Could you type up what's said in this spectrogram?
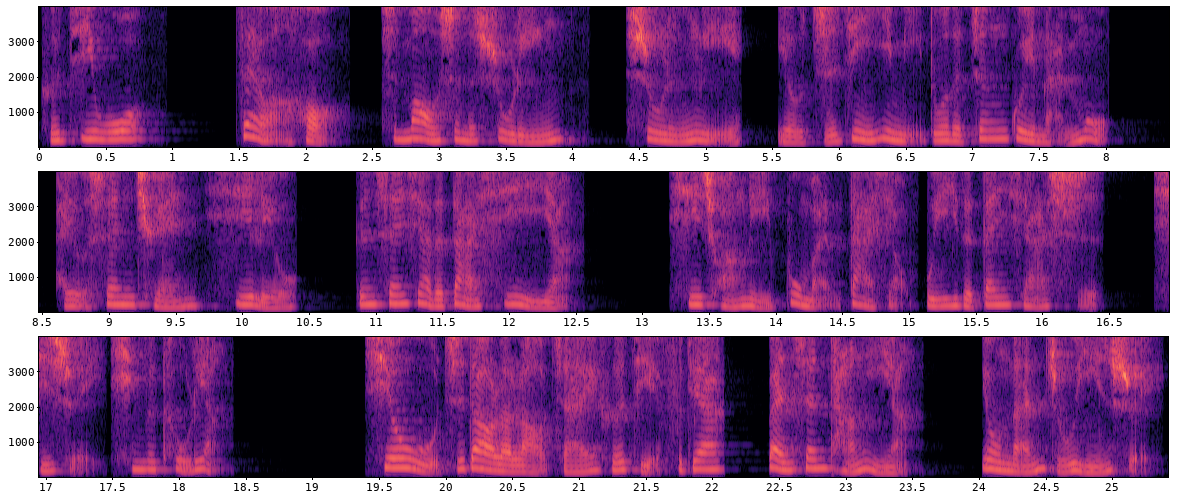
和鸡窝，再往后是茂盛的树林，树林里有直径一米多的珍贵楠木，还有山泉、溪流，跟山下的大溪一样。溪床里布满大小不一的丹霞石，溪水清得透亮。修武知道了老宅和姐夫家半山堂一样，用楠竹引水。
